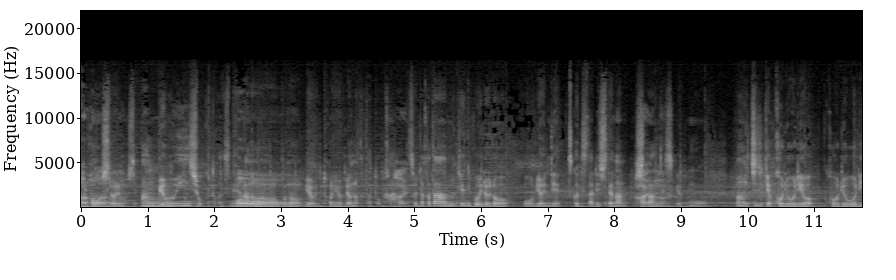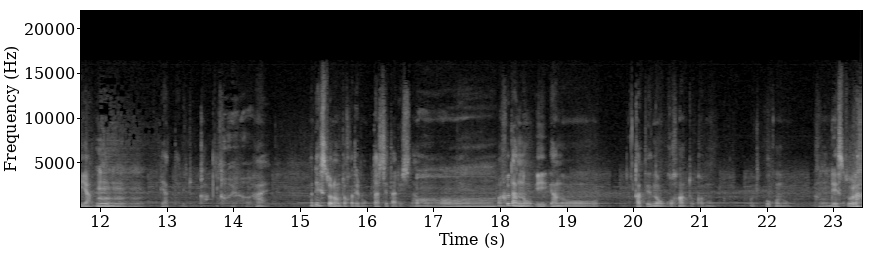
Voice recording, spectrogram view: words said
をしておりましてあの病院食とかですね。あのこの病糖尿病の方とか、はい、そういった方向けにこういろいろ病院で作ってたりしてたしたんですけども、はいはい、まあ、一時期は小料理を小料理屋やったりとか、はい。はい、レストランとかでも出してたりした。まあ普段のいあの家庭のご飯とかもここのレストラン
